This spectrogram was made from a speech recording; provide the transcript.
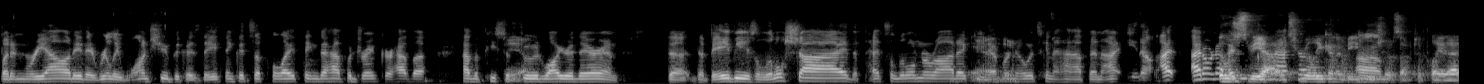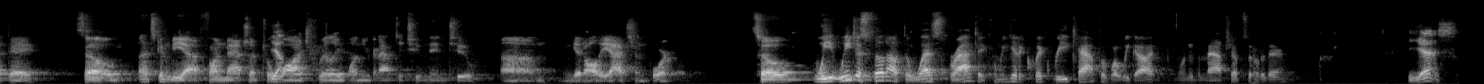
But in reality, they really want you because they think it's a polite thing to have a drink or have a have a piece of Yeah. food while you're there. And the the baby is a little shy, the pet's a little neurotic. you never yeah. know what's going to happen. I, you know, I, I don't know. It'll It's just be, yeah, it's really going to be who Um, shows up to play that day. So that's going to be a fun matchup to Yep. watch. Really, one you're going to have to tune into um, and get all the action for. So we we just filled out the West bracket. Can we get a quick recap of what we got? One of the matchups over there? Yes,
